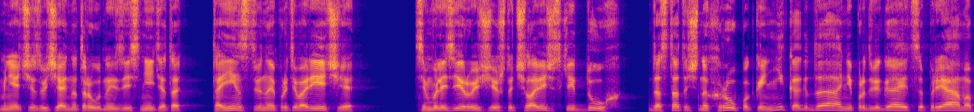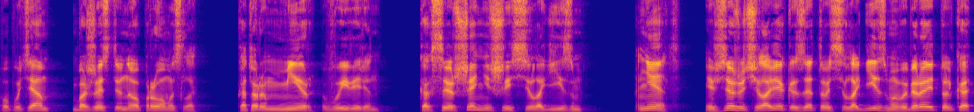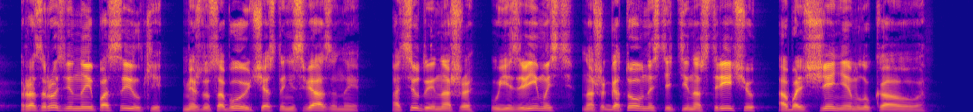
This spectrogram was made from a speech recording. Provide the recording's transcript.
Мне чрезвычайно трудно изъяснить это таинственное противоречие, символизирующее, что человеческий дух достаточно хрупок и никогда не продвигается прямо по путям божественного промысла, которым мир выверен, как совершеннейший силлогизм. Нет, и все же человек из этого силлогизма выбирает только разрозненные посылки, между собою часто не связанные. Отсюда и наша уязвимость, наша готовность идти навстречу обольщением лукавого.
